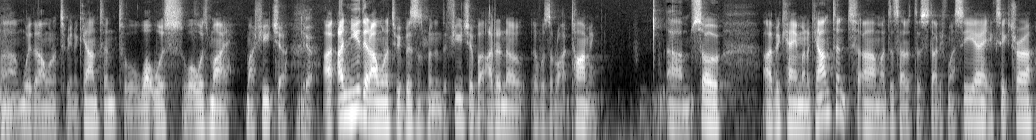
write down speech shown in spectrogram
um, whether I wanted to be an accountant or what was what was my my future. Yeah. I, I knew that I wanted to be a businessman in the future, but I don't know if it was the right timing. Um, so I became an accountant. Um, I decided to study for my CA, etc.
